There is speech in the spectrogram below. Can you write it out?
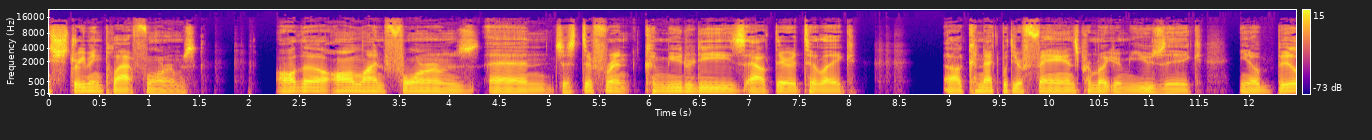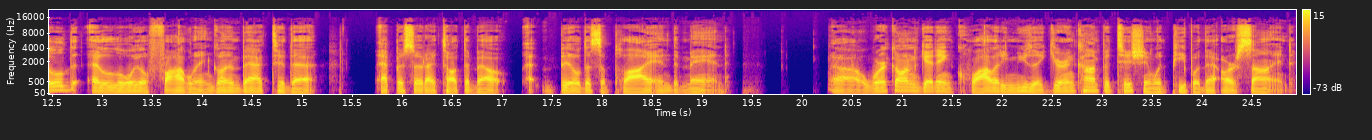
streaming platforms all the online forums and just different communities out there to like uh, connect with your fans promote your music you know build a loyal following going back to that episode i talked about uh, build a supply and demand uh, work on getting quality music. You're in competition with people that are signed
